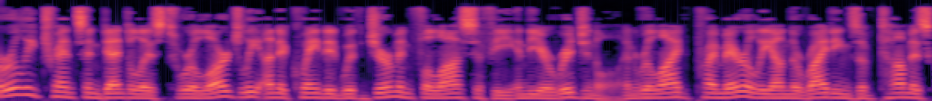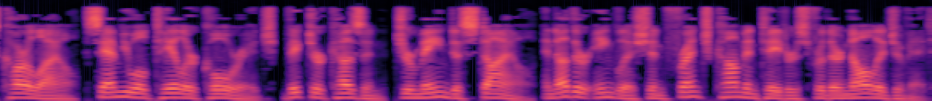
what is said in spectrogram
Early transcendentalists were largely unacquainted with German philosophy in the original and relied primarily on the writings of Thomas Carlyle, Samuel Taylor Coleridge, Victor Cousin, Germaine de Stael, and other English and French commentators for their knowledge of it.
